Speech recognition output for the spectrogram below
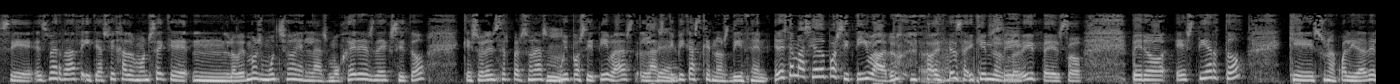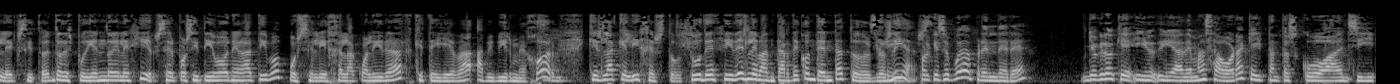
Sí, es verdad. Y te has fijado, Monse, que mm, lo vemos mucho en las mujeres de éxito, que suelen ser personas muy positivas, las Sí. típicas que nos dicen, eres demasiado positiva, ¿no? A veces hay quien nos Sí. lo dice eso. Pero es cierto que es una cualidad del éxito. Entonces, pudiendo elegir ser positivo o negativo, pues elige la cualidad que te lleva a vivir mejor, que es la que eliges tú. Tú decides levantarte contenta todos los días. Porque se puede aprender, ¿eh? Yo creo que, y, y además ahora que hay tantos coach y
